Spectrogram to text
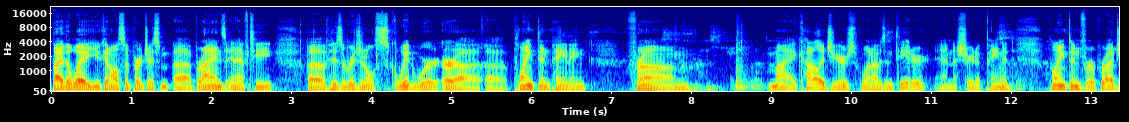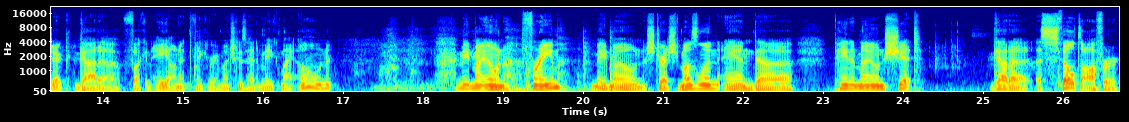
By the way, you can also purchase uh, Brian's NFT of his original Squidward or uh, uh, Plankton painting from my college years when I was in theater and I straight up painted Plankton for a project. Got a fucking A on it. Thank you very much because I had to make my own. Made my own frame, made my own stretched muslin, and uh, painted my own shit got a, a svelte offer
